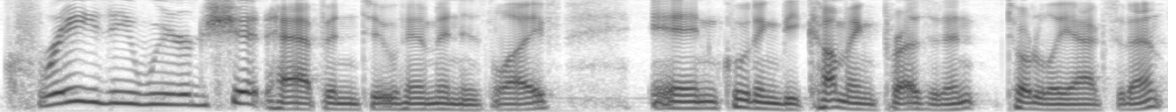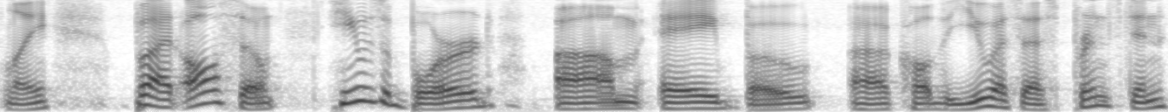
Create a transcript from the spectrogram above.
crazy weird shit happened to him in his life, including becoming president totally accidentally. But also, he was aboard um, a boat uh, called the USS Princeton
